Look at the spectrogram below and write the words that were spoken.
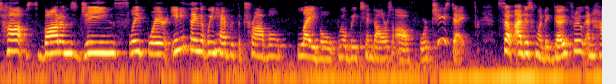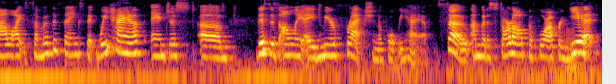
tops, bottoms, jeans, sleepwear, anything that we have with the tribal label will be $10 off for Tuesday. So I just wanted to go through and highlight some of the things that we have and just, um, this is only a mere fraction of what we have. So I'm gonna start off before I forget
